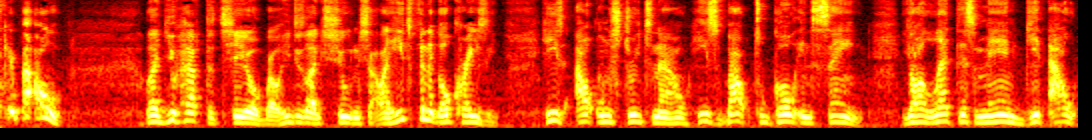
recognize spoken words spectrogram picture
Talking about? Like you have to chill, bro. He just like shooting shot. Like he's finna go crazy. He's out on the streets now. He's about to go insane. Y'all let this man get out.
